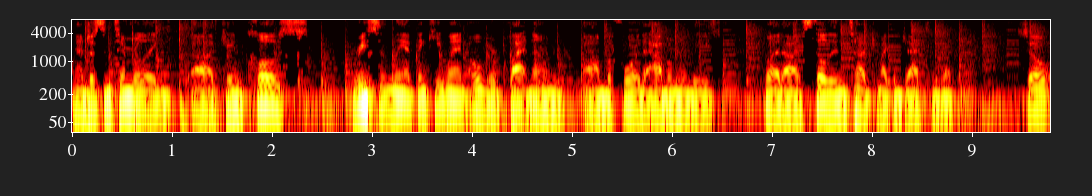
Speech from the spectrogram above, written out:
Now, Justin Timberlake uh, came close recently. I think he went over platinum um, before the album release, but uh, still didn't touch Michael Jackson's record. So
